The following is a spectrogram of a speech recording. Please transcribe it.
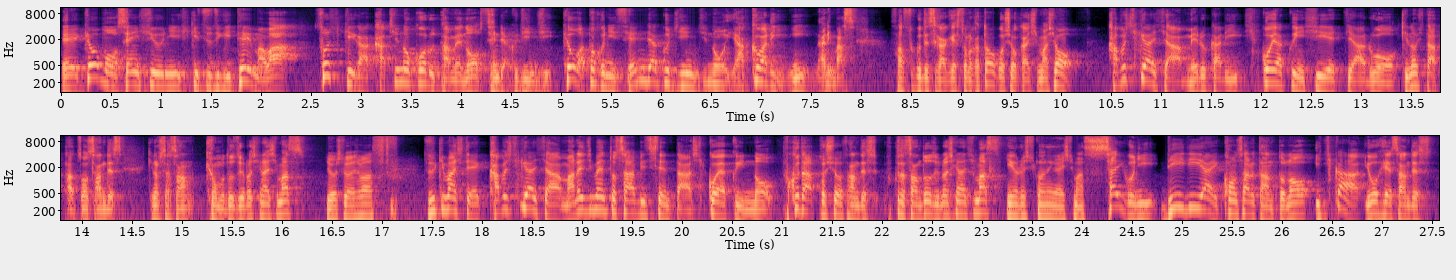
えー今日も先週に引き続きテーマは、組織が勝ち残るための戦略人事。今日は特に戦略人事の役割になります。早速ですがゲストの方をご紹介しましょう。株式会社メルカリ執行役員 CHRO 木下達夫さんです。木下さん、今日もどうぞよろしくお願いします。よろしくお願いします。続きまして、株式会社マネジメントサービスセンター執行役員の福田敏夫さんです。福田さんどうぞよろしくお願いします。よろしくお願いします。最後に DDI コンサルタントの市川洋平さんです。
